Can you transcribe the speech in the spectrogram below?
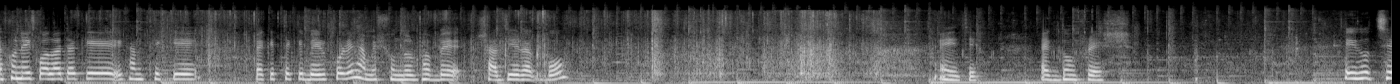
এখন এই কলাটাকে এখান থেকে, প্যাকেট থেকে বের করে আমি সুন্দরভাবে সাজিয়ে রাখব। এই যে, একদম ফ্রেশ এই হচ্ছে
